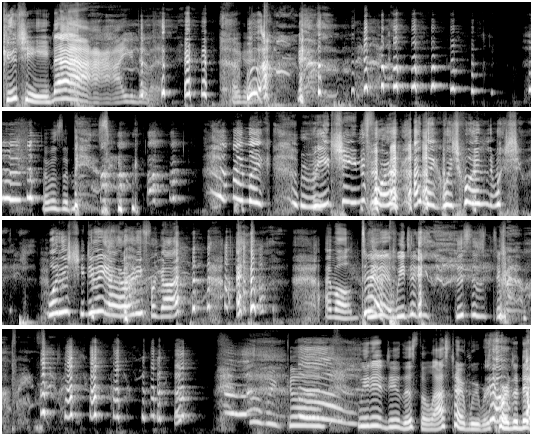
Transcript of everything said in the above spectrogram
Gucci. Ah, you did it. Okay. That was amazing. I'm like reaching for. I'm like, which one? Which? What is she doing? I already forgot. I'm all We, dip. did, we didn't. This is. oh my god. We didn't do this the last time we recorded it.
